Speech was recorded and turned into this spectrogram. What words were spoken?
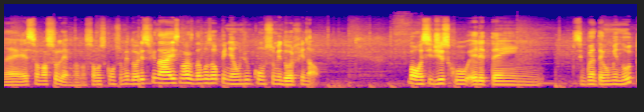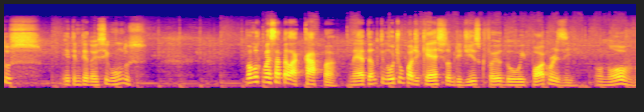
né? Esse é o nosso lema. Nós somos consumidores finais, nós damos a opinião de um consumidor final. Bom, esse disco ele tem 51 minutos e 32 segundos. Vamos começar pela capa, né? Tanto que no último podcast sobre disco foi o do Hypocrisy, o novo,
